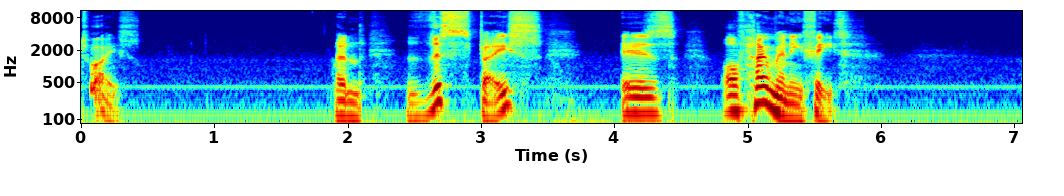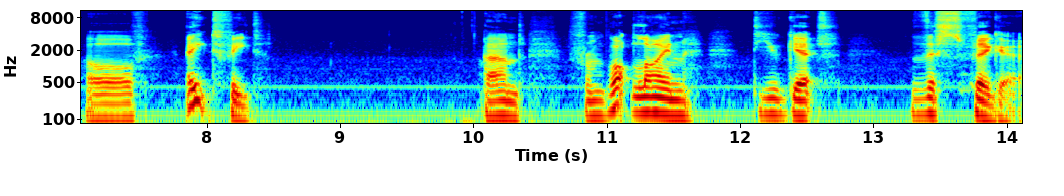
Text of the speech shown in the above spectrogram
Twice. And this space is of how many feet? Of eight feet. And from what line do you get this figure.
